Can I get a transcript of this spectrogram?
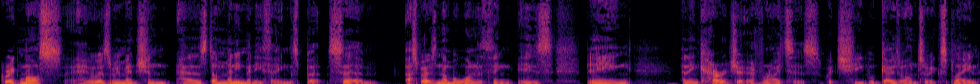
Greg Mosse, who, as we mentioned, has done many many things. But um, I suppose number one thing is being an encourager of writers, which he goes on to explain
